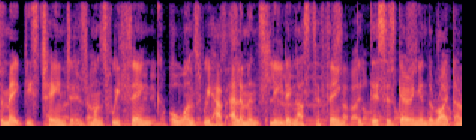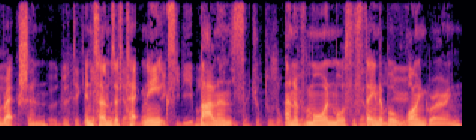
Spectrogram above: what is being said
to make these changes once we think or once we have elements leading us to euh, think ça va dans that this is going in the right direction euh, in terms of techniques, balance, and of more and more sustainable wine growing.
